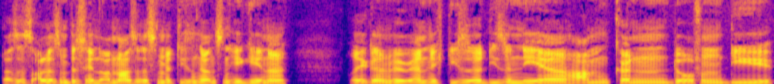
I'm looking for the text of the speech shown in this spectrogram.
dass es alles ein bisschen anders ist mit diesen ganzen Hygieneregeln. Wir werden nicht diese, diese Nähe haben können, dürfen, die,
